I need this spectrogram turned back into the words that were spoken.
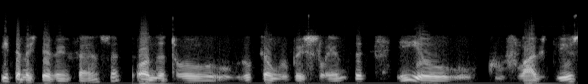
e também esteve em França, onde atuou o grupo, que é um grupo excelente, e o Flávio diz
